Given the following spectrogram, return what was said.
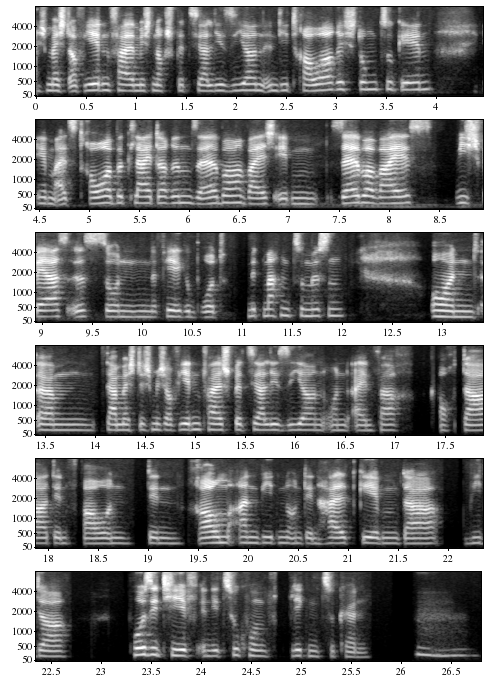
Ich möchte auf jeden Fall mich noch spezialisieren, in die Trauerrichtung zu gehen, eben als Trauerbegleiterin selber, weil ich eben selber weiß, wie schwer es ist, so eine Fehlgeburt mitmachen zu müssen. Und ähm, da möchte ich mich auf jeden Fall spezialisieren und einfach auch da den Frauen den Raum anbieten und den Halt geben, da wieder positiv in die Zukunft blicken zu können. Mhm.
